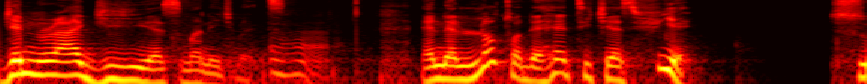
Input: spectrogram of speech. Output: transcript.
general GES management. Mm-hmm. And a lot of the head teachers fear to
